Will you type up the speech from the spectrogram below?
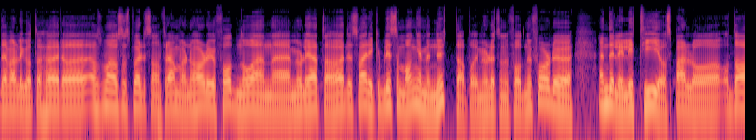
det er veldig godt å høre. og Så må jeg også spørre litt sånn fremover. Nå har du jo fått noen uh, muligheter. Det har dessverre ikke blitt så mange minutter på de mulighetene du har fått. Nå får du endelig litt tid å spille, og, og da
